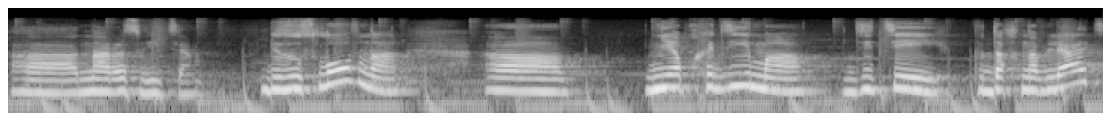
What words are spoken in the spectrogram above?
э, на развитие. Безусловно, э, необходимо детей вдохновлять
